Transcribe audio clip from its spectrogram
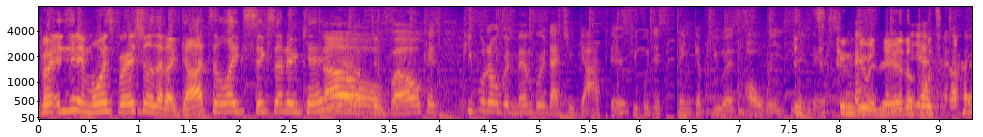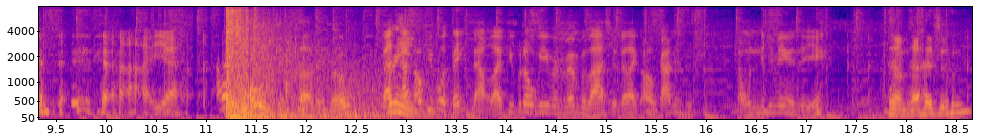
but isn't it more inspirational that I got to like 600k? No, After- bro, because people don't remember that you got there. People just think of you as always being there. assumed you were there the yeah. whole time. yeah. I always think about it, bro. That, that's how people think now. Like people don't even remember last year. They're like, oh, God is just known in the community. Imagine.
